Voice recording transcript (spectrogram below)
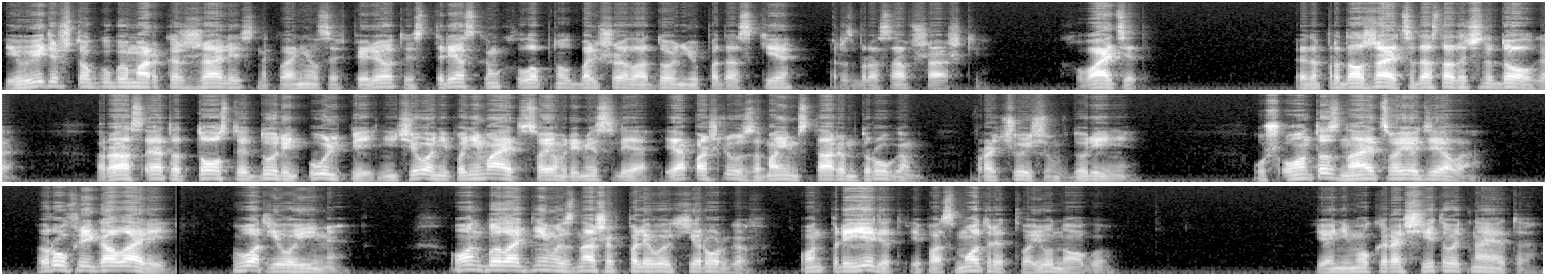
И увидев, что губы Марка сжались, наклонился вперед и с треском хлопнул большой ладонью по доске, разбросав шашки. «Хватит! Это продолжается достаточно долго. Раз этот толстый дурень Ульпий ничего не понимает в своем ремесле, я пошлю за моим старым другом, врачующим в Дурине. Уж он-то знает свое дело. Руфрий Галарий, вот его имя. Он был одним из наших полевых хирургов. Он приедет и посмотрит твою ногу». «Я не мог и рассчитывать на это»,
